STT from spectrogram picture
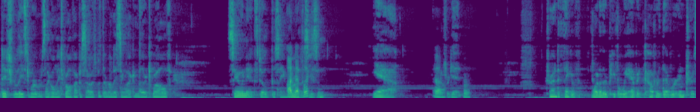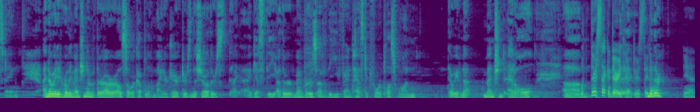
they just released where it was like only twelve episodes, but they're releasing like another twelve soon. And it's still the same On part of the Netflix? season. Yeah, oh, I forget. hmm. Trying to think of what other people we haven't covered that were interesting. I know we didn't really mention them, but there are also a couple of minor characters in the show. There's, I, I guess, the other members of the Fantastic Four plus one that we have not mentioned at all. Um, Well, they're secondary characters. They I mean, They're, yeah.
